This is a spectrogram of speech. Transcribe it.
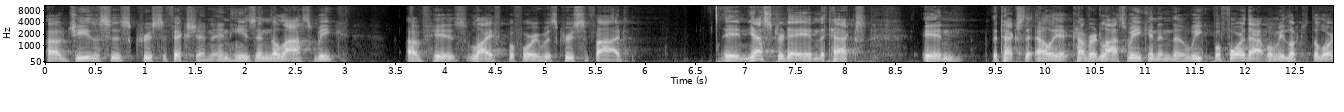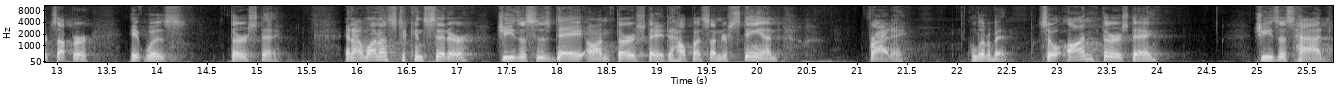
of Jesus' crucifixion, and he's in the last week of his life before he was crucified. In yesterday in the text, in the text that Elliot covered last week, and in the week before that, when we looked at the Lord's Supper, it was Thursday. And I want us to consider Jesus' day on Thursday to help us understand Friday a little bit. So on Thursday, Jesus had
